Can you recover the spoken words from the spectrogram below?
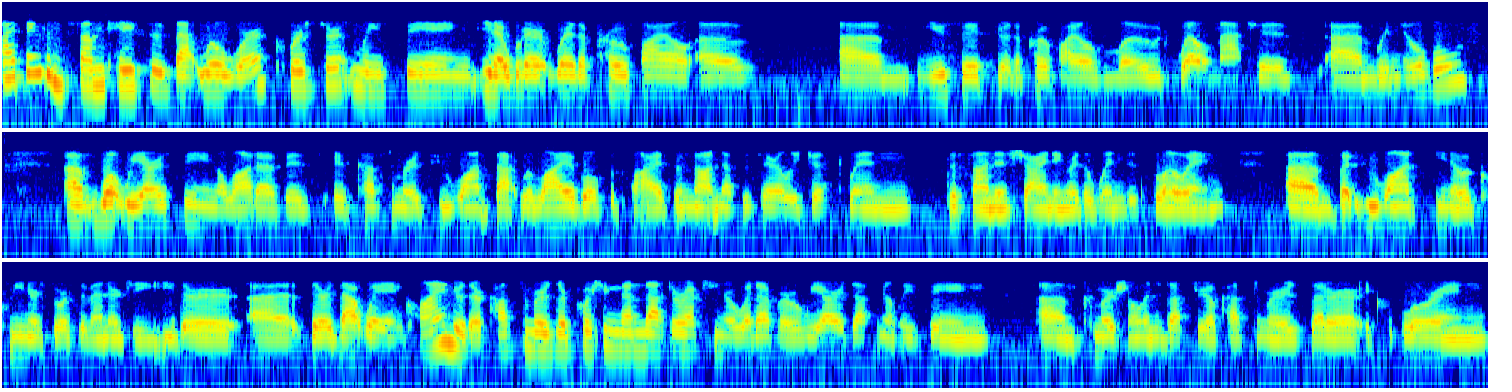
I think in some cases that will work. We're certainly seeing, you know, where, where the profile of um, usage or the profile of load well matches um, renewables. Um, what we are seeing a lot of is, is customers who want that reliable supply, so not necessarily just when the sun is shining or the wind is blowing, um, but who want you know a cleaner source of energy. Either uh, they're that way inclined, or their customers are pushing them that direction, or whatever. We are definitely seeing um, commercial and industrial customers that are exploring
